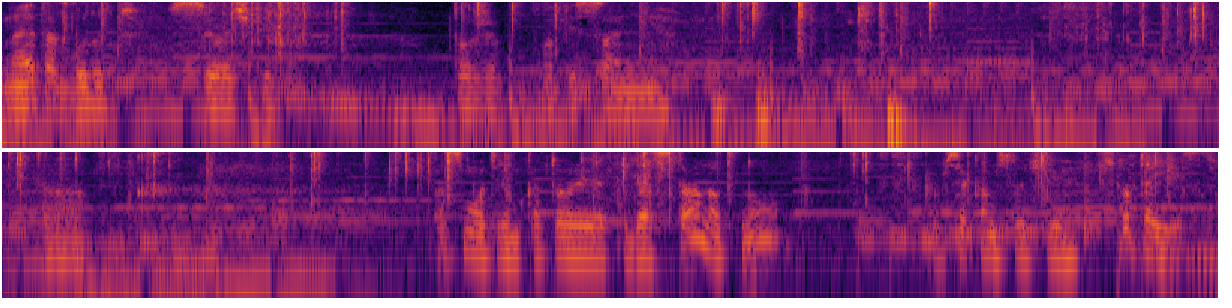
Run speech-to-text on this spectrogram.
На этот будут ссылочки тоже в описании. Так. Посмотрим, которые куда станут. Ну, во всяком случае, что-то есть.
